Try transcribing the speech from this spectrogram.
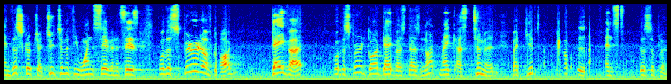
and this scripture, 2 Timothy 1 7, it says, For the Spirit of God gave us, for the Spirit God gave us does not make us timid, but gives power, and discipline.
